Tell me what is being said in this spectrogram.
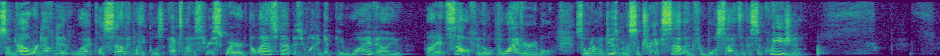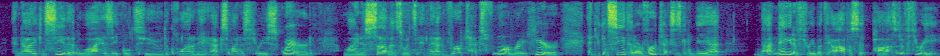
So now we're down to y plus 7 equals x minus 3 squared. The last step is you want to get the y value by itself, the, the y variable. So what I'm going to do is I'm going to subtract 7 from both sides of this equation. And now you can see that y is equal to the quantity x minus 3 squared minus 7. So it's in that vertex form right here. And you can see that our vertex is going to be at not negative 3, but the opposite, positive 3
